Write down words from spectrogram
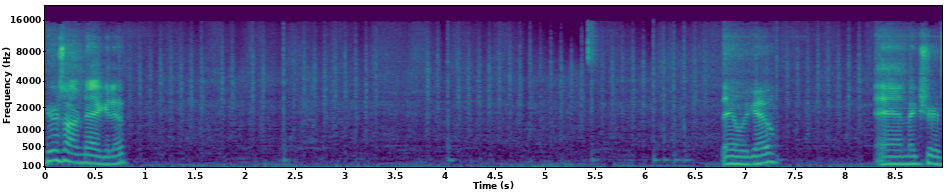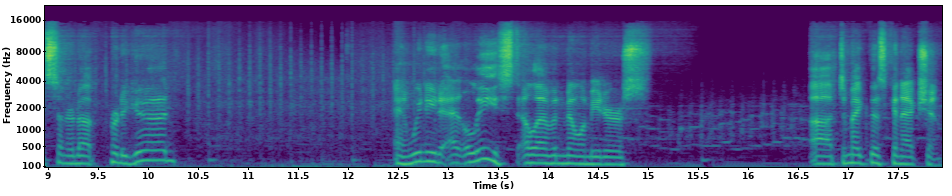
Here's our negative. There we go. And make sure it's centered up pretty good. And we need at least 11 millimeters uh, to make this connection.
